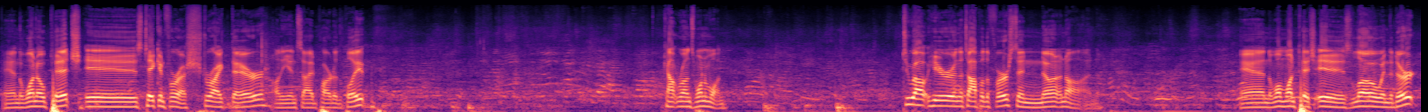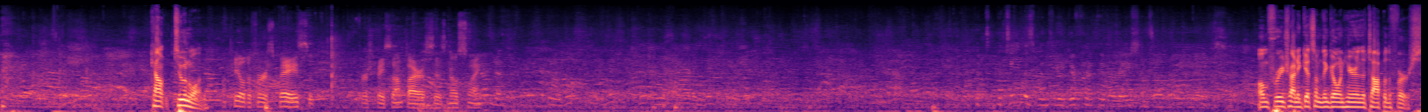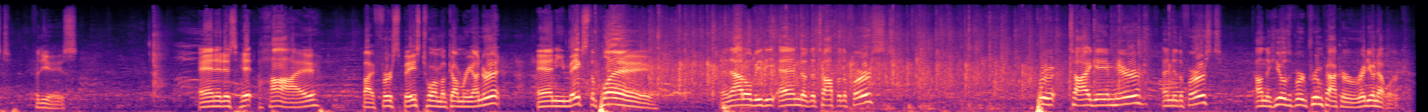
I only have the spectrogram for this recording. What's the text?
And the 1 0 pitch is taken for a strike there on the inside part of the plate. Count runs 1 1. Two out here in the top of the first and none on. And the 1 1 pitch is low in the dirt. Count 2 and 1. Field to first base. First base umpire says no swing. The team has been through different iterations of the Home free trying to get something going here in the top of the first for the A's. And it is hit high by first base. Tor Montgomery under it. And he makes the play. And that'll be the end of the top of the first. Tie game here. End of the first on the Healdsburg Prune Packer Radio Network.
